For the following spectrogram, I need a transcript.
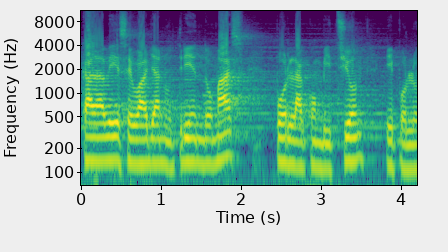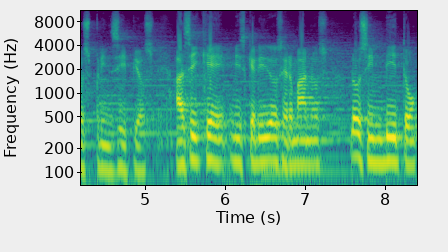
cada vez se vaya nutriendo más por la convicción y por los principios. Así que, mis queridos hermanos, los invito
